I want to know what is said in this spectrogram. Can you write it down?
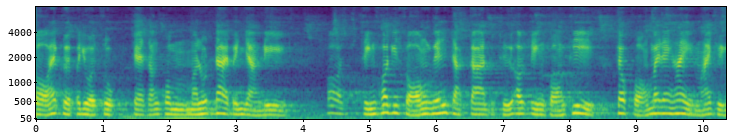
ก่อให้เกิดประโยชน์สุข แก่สังคมมนุษย์ได้เป็นอย่างดี ข้อสิ่งข้อที่สองเว้นจากการถือเอาสิ่งของที่เจ้าของไม่ได้ให้หมายถึง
